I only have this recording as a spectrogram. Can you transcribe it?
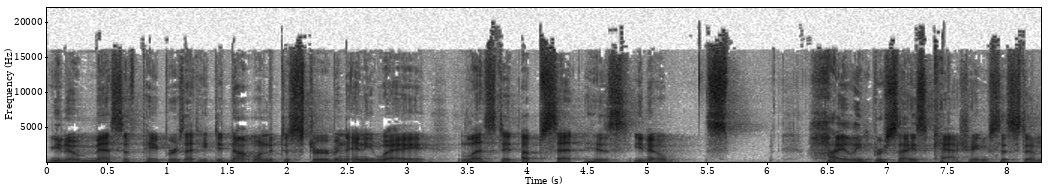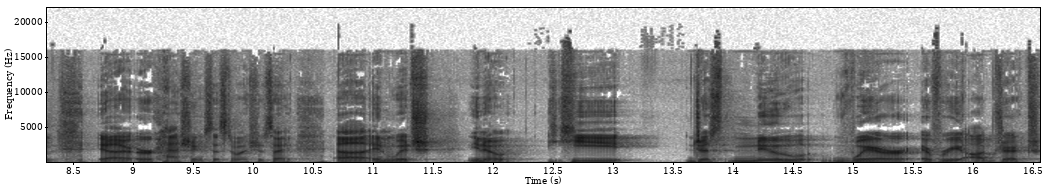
you know, mess of papers that he did not want to disturb in any way, lest it upset his, you know, highly precise caching system uh, or hashing system, I should say, uh, in which you know he just knew where every object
